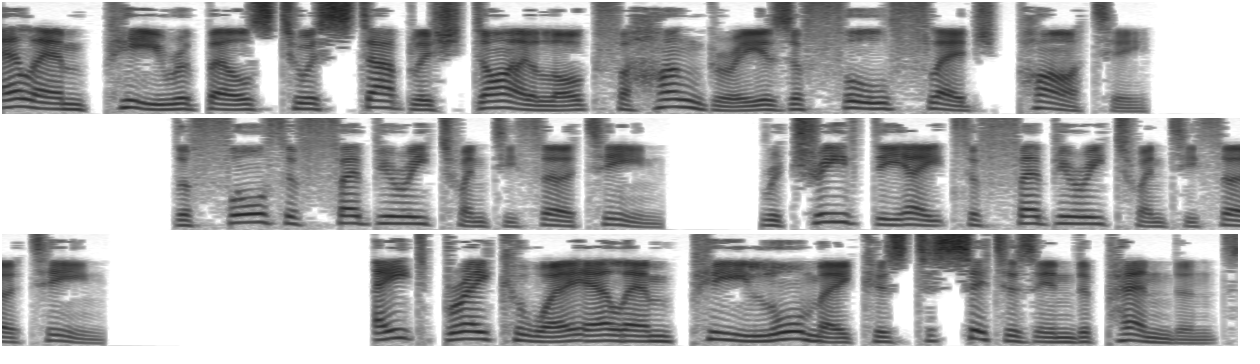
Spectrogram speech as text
LMP rebels to establish Dialogue for Hungary as a full-fledged party. 4 February 2013. Retrieved 8 February 2013. Eight breakaway LMP lawmakers to sit as independents.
